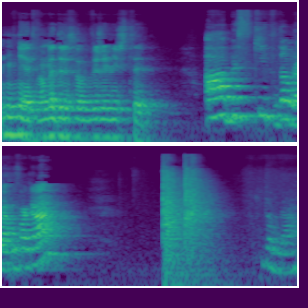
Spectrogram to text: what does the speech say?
Nie, dwa metry są wyżej niż ty. A, bez kit, dobra, uwaga. Dobra.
